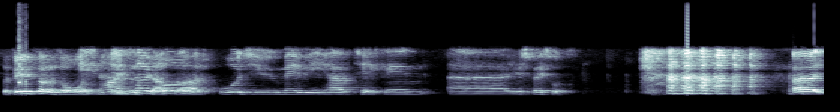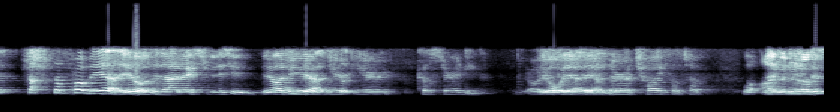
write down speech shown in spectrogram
The Phoenix on his own In isn't hindsight, that bad. would you maybe have taken uh, your Space Wolves? Uh, that, that probably, yeah, you know, to that expedition. you know, I think, your, yeah, your, the- your custodians. oh, yeah, yeah. They're a trifle tough. Well, I Never think know. this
